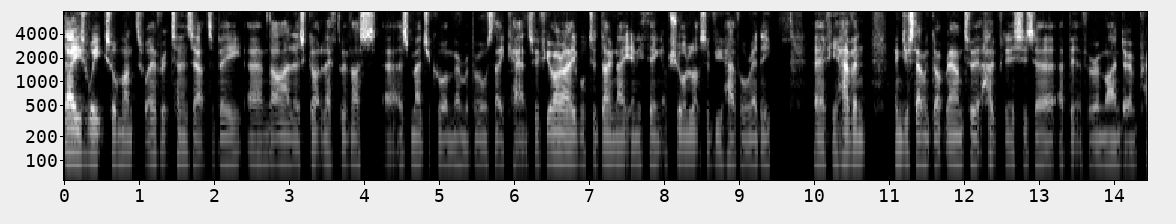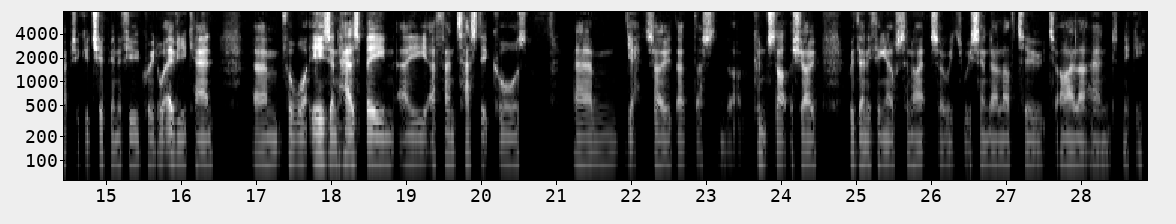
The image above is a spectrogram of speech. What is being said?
days, weeks, or months, whatever it turns out to be, um, that Isla's got left with us uh, as magical and memorable as they can. So if you are able to donate anything, I'm sure lots of you have already. Uh, if you haven't and just haven't got round to it, hopefully this is a, a, bit of a reminder, and perhaps you could chip in a few quid, whatever you can, um, for what is and has been a, a fantastic cause. Um, yeah, so that that's uh, couldn't start the show with anything else tonight. So we we send our love to to Isla and Nikki.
